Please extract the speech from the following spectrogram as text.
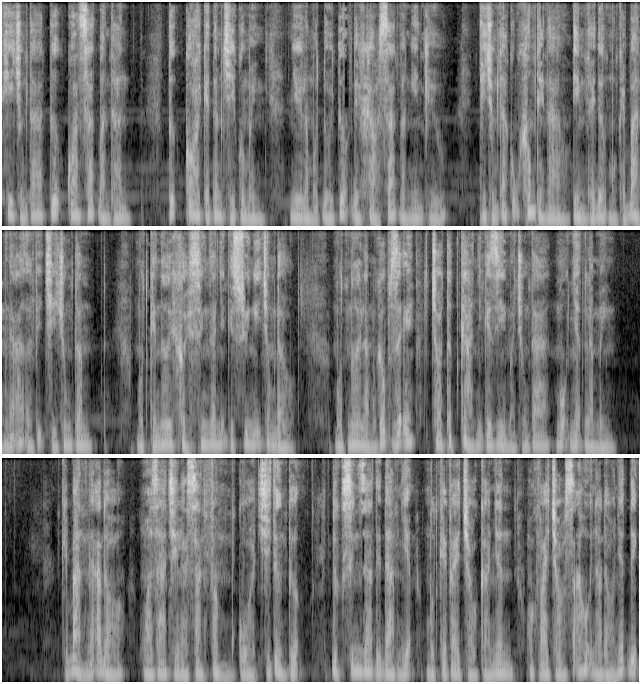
Khi chúng ta tự quan sát bản thân, tự coi cái tâm trí của mình như là một đối tượng để khảo sát và nghiên cứu, thì chúng ta cũng không thể nào tìm thấy được một cái bản ngã ở vị trí trung tâm, một cái nơi khởi sinh ra những cái suy nghĩ trong đầu, một nơi làm gốc rễ cho tất cả những cái gì mà chúng ta ngộ nhận là mình. Cái bản ngã đó hóa ra chỉ là sản phẩm của trí tưởng tượng được sinh ra để đảm nhiệm một cái vai trò cá nhân hoặc vai trò xã hội nào đó nhất định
